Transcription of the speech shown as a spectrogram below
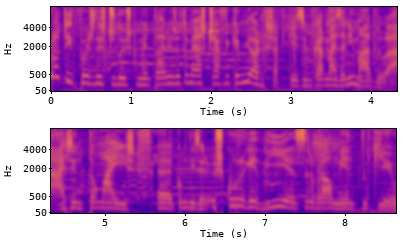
Pronto, e depois destes dois comentários eu também acho que já fica melhor, já fiquei assim um bocado mais animado. Há gente tão mais, uh, como dizer, escorregadia cerebralmente do que eu.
